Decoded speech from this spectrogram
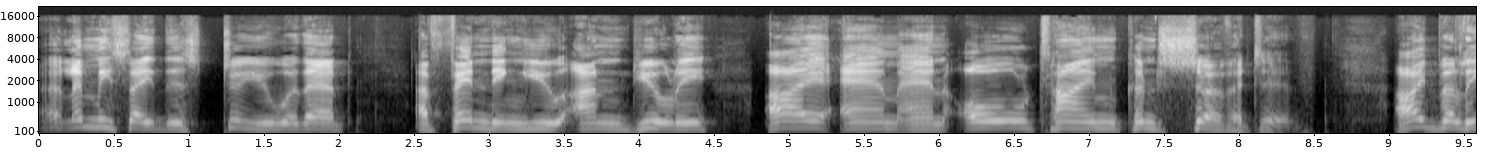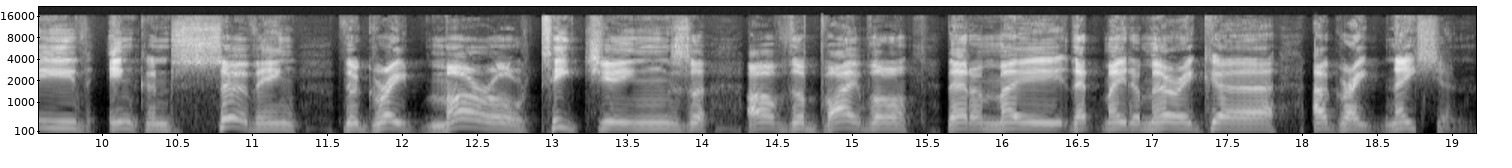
Uh, let me say this to you without offending you unduly. I am an old time conservative. I believe in conserving the great moral teachings of the Bible that, made, that made America a great nation.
